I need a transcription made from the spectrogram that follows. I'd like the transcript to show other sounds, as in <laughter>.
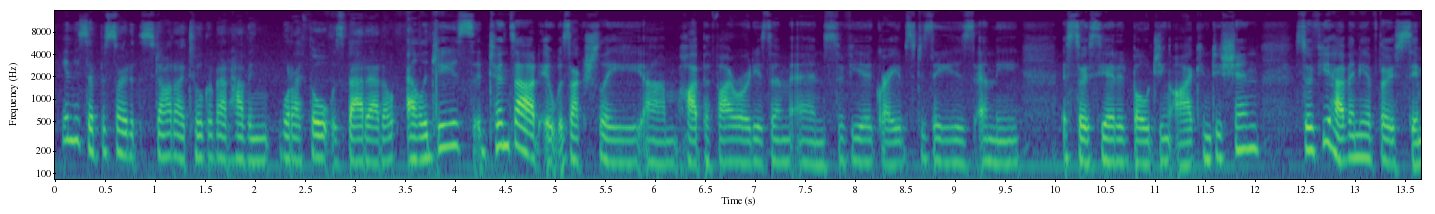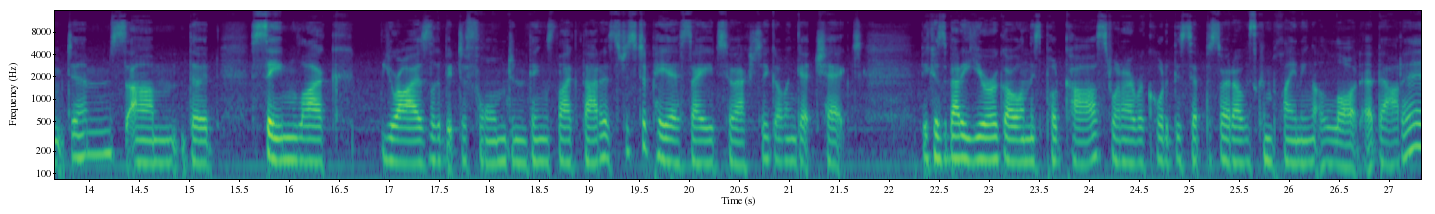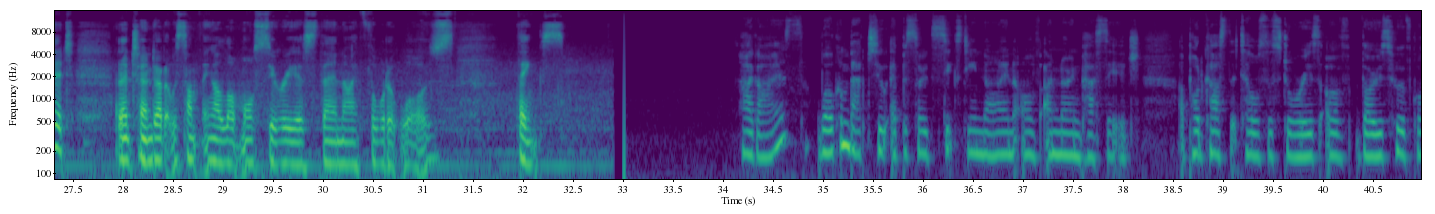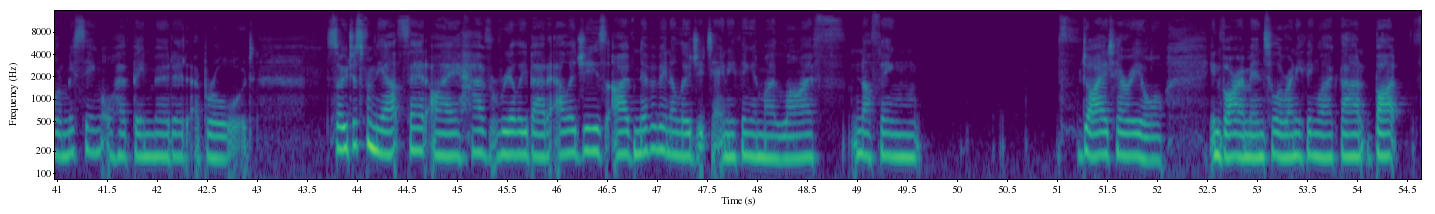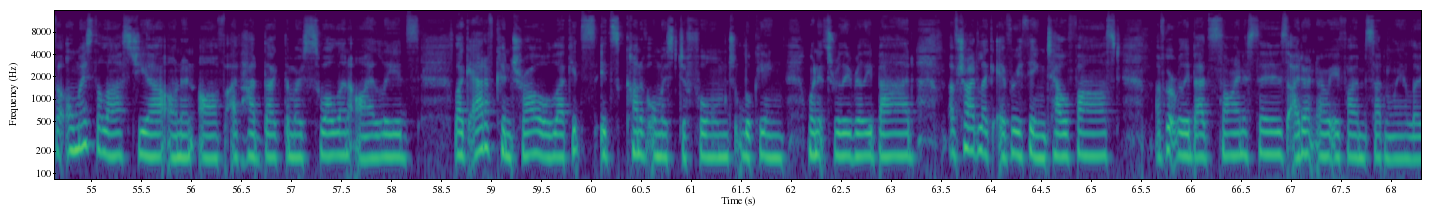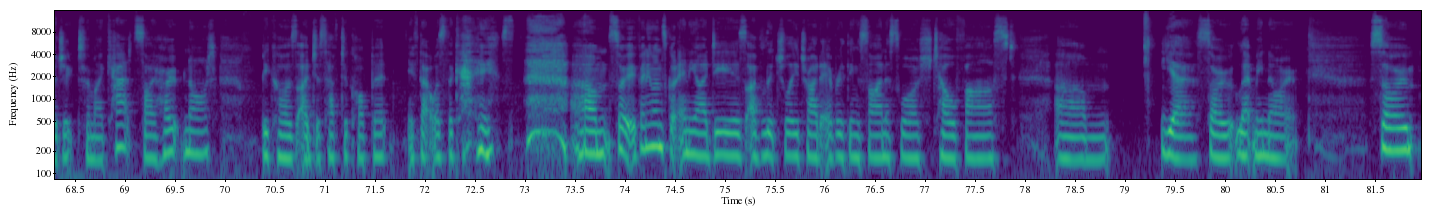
In this episode at the start, I talk about having what I thought was bad allergies. It turns out it was actually um, hyperthyroidism and severe Graves' disease and the associated bulging eye condition. So, if you have any of those symptoms um, that seem like your eyes look a bit deformed and things like that, it's just a PSA to actually go and get checked. Because about a year ago on this podcast, when I recorded this episode, I was complaining a lot about it. And it turned out it was something a lot more serious than I thought it was. Thanks. Hi, guys. Welcome back to episode 69 of Unknown Passage a podcast that tells the stories of those who have gone missing or have been murdered abroad. So, just from the outset, I have really bad allergies. I've never been allergic to anything in my life, nothing dietary or environmental or anything like that. But for almost the last year on and off, I've had like the most swollen eyelids, like out of control. Like it's it's kind of almost deformed looking when it's really, really bad. I've tried like everything, Telfast. I've got really bad sinuses. I don't know if I'm suddenly allergic to my cats. I hope not because I just have to cop it if that was the <laughs> case. Um, so if anyone's got any ideas, I've literally tried everything sinus wash, Telfast. Um, yeah, so let me know. So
